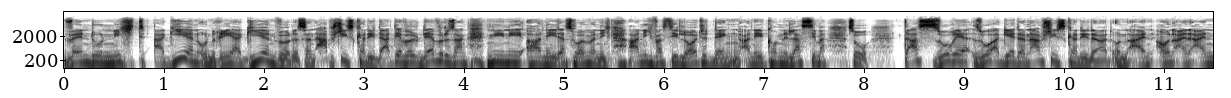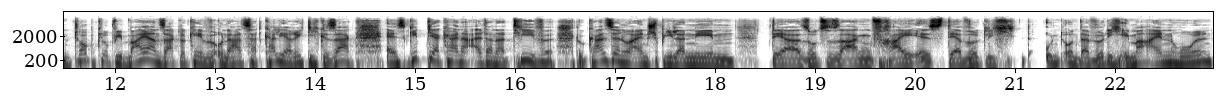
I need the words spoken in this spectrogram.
wenn du nicht agieren und reagieren würdest. Ein Abstiegskandidat, der würde, der würde sagen, nee, nee, ah, nee, das wollen wir nicht. Ah, nicht, was die Leute denken. Ah, nee, komm, nee, lass die mal. So, das, so, so agiert ein Abstiegskandidat. Und ein, und ein, ein Top-Club wie Bayern sagt, okay, und das hat Kalli ja richtig gesagt, es gibt ja keine Alternative. Du kannst ja nur einen Spieler nehmen, der sozusagen frei ist, der wirklich, und, und da würde ich immer einen holen,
